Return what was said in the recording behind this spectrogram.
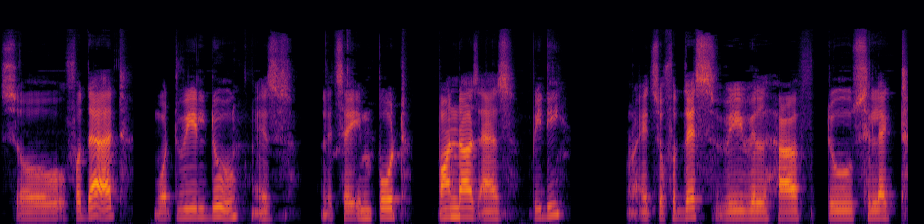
so for that what we'll do is let's say import pandas as pd right so for this we will have to select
